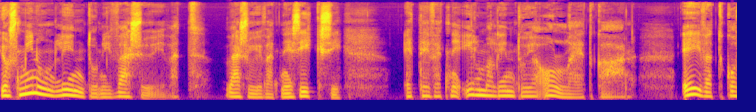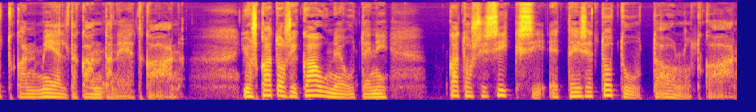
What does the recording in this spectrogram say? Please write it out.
jos minun lintuni väsyivät, väsyivät ne siksi, etteivät ne ilmalintuja olleetkaan, eivät kotkan mieltä kantaneetkaan. Jos katosi kauneuteni, katosi siksi, ettei se totuutta ollutkaan.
